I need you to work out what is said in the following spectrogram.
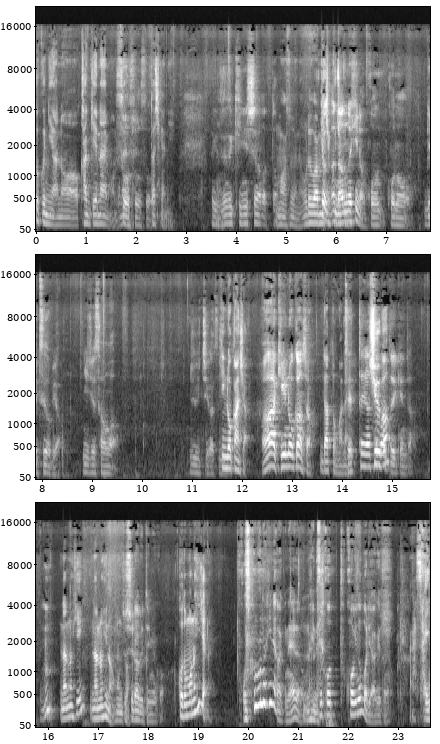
特にあの関係ないもんね。そうそうそう。確かに全然気にしてなかった。まあそうだね。俺はめ今ちゃくちゃ何の日なの？このこの月曜日は。23は。11月に勤労感謝。ああ勤労感謝。だっとんがね。絶対休秋まんと分いけんじゃん。何の日？何の日なの？本当。調べてみようか。子供の日じゃない？子供の日なわけないだろ。いつこ鯉のぼりあげたの？あ最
